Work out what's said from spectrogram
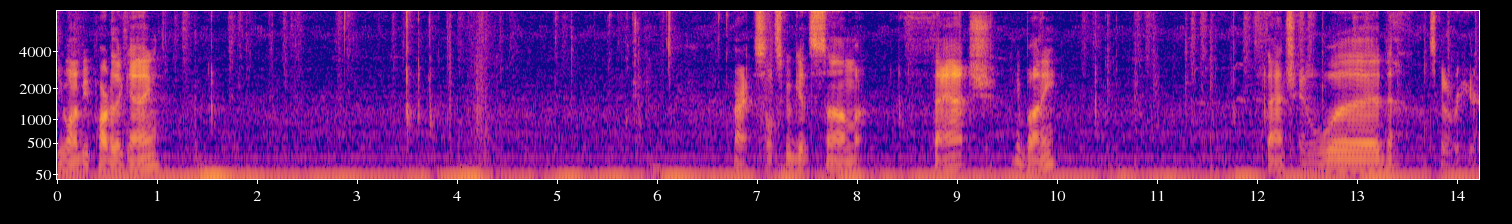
You want to be part of the gang? Alright, so let's go get some thatch. Hey, bunny. Thatch and wood. Let's go over here.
